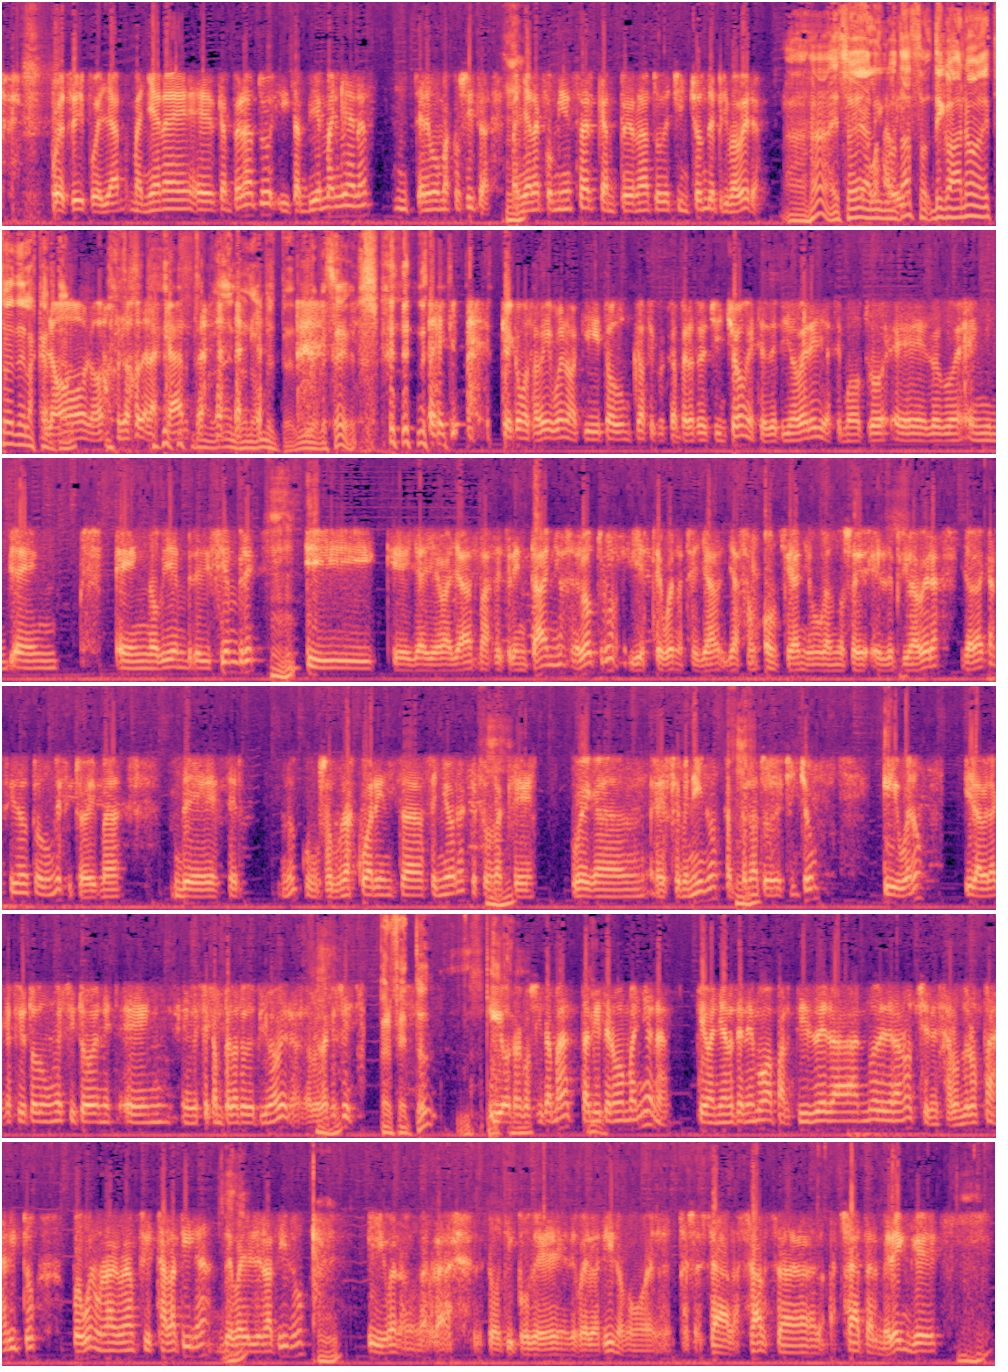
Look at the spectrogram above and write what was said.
Pues sí, pues ya mañana es el campeonato y también mañana mm, tenemos más cositas. Mañana comienza el campeonato de chinchón de primavera. Ajá, eso es al lingotazo. Digo, ah, no, esto es de las cartas. No, no, no, de las cartas. Ah, no, no, yo qué sé. Que, que como sabéis, bueno, aquí todo un clásico el campeonato de chinchón, este es de primavera y hacemos otro eh, luego en, en, en noviembre, diciembre y que ya lleva ya más de 30 años el otro y este, bueno, este ya, ya son 11 años jugándose el de primavera y la verdad que ha sido todo un éxito, hay más de ser, ¿no? Son unas 40 señoras que son las que juegan el femenino, campeonato de chinchón y bueno, y la verdad que ha sido todo un éxito en este, en, en este campeonato de primavera, la verdad que sí. Perfecto. Y otra cosita más, también tenemos mañana, que mañana tenemos a partir de las 9 de la noche en el Salón de los Pajaritos, pues bueno, una gran fiesta latina, de baile latino, y bueno, verdad, todo tipo de, de baile latino, como el cha-cha-cha, la salsa, la bachata, el merengue,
